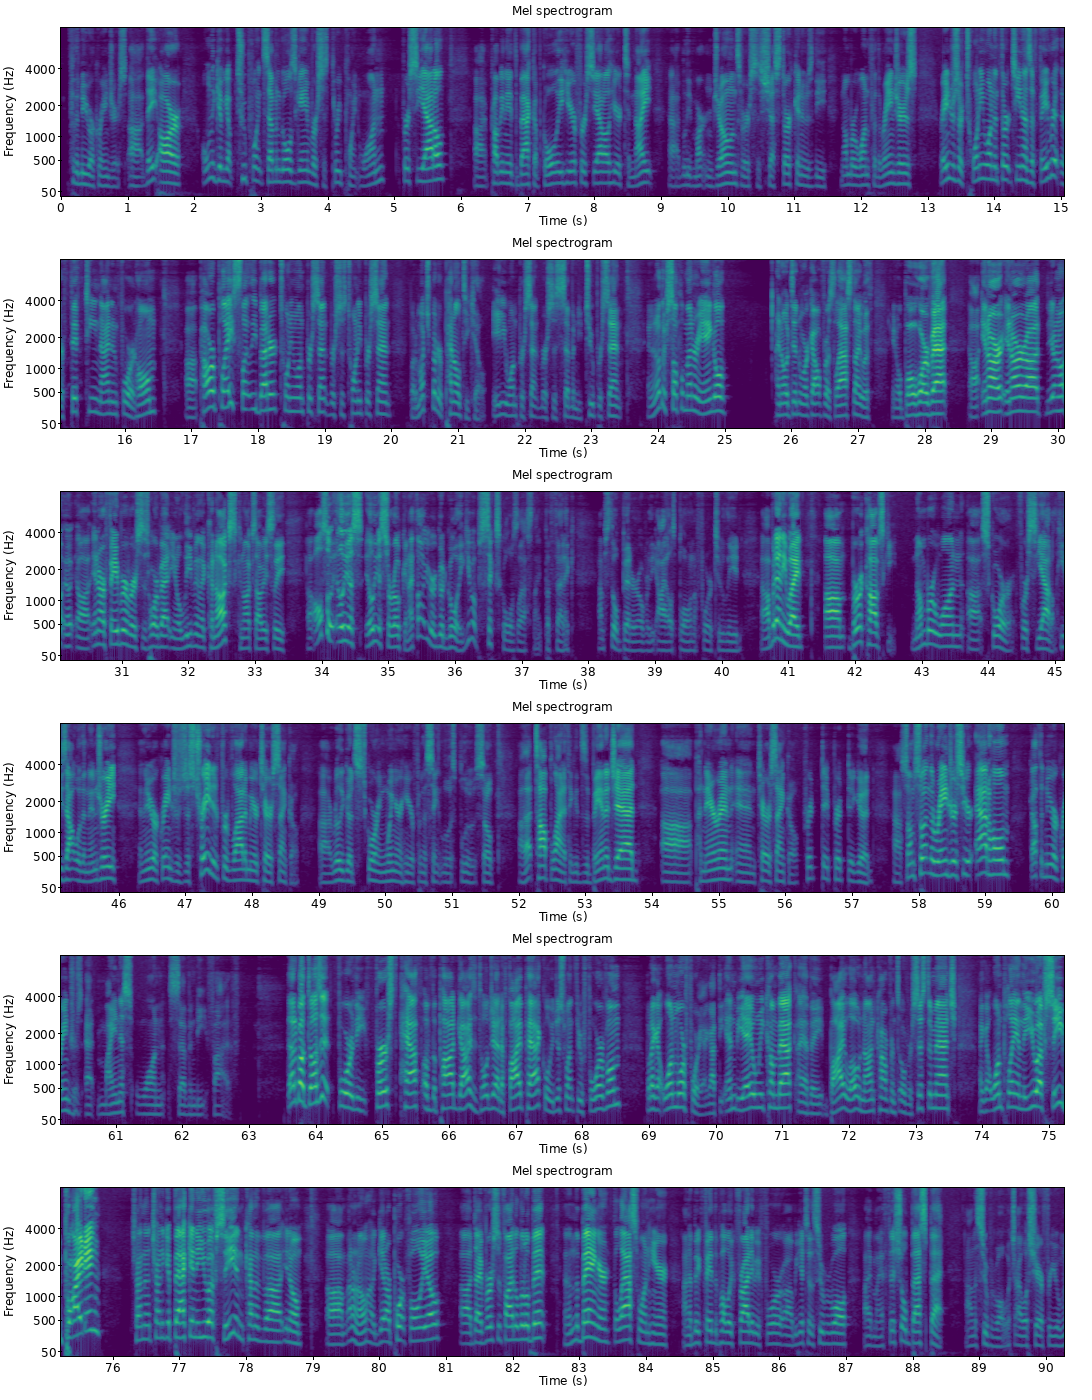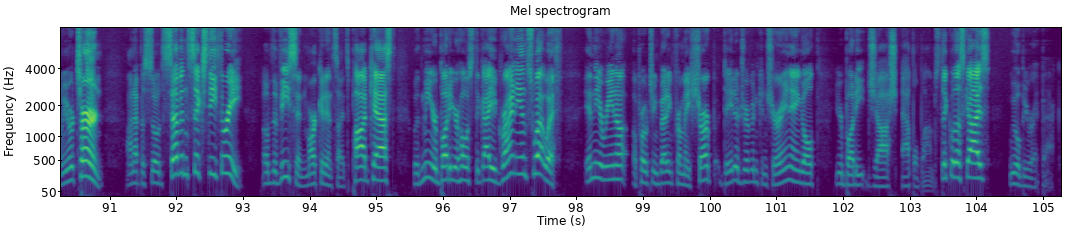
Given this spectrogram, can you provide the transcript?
for the New York Rangers. Uh, they are only giving up 2.7 goals a game versus 3.1 for Seattle. Uh, probably need the backup goalie here for Seattle here tonight. Uh, I believe Martin Jones versus Shesterkin, who's the number one for the Rangers. Rangers are 21 and 13 as a favorite. They're 15 9 and 4 at home. Uh, power play slightly better, 21% versus 20% but a much better penalty kill, 81% versus 72%. And another supplementary angle. I know it didn't work out for us last night with you know Bo Horvat uh, in our in our uh, you know uh, in our favor versus Horvat. You know leaving the Canucks. Canucks obviously uh, also Ilya Ilya Sorokin. I thought you were a good goalie. You gave up six goals last night. Pathetic. I'm still bitter over the Isles blowing a 4-2 lead. Uh, but anyway, um, Burakovsky, number one uh, scorer for Seattle. He's out with an injury, and the New York Rangers just traded for Vladimir Tarasenko. Uh, really good scoring winger here from the St. Louis Blues. So uh, that top line, I think it's Zibanejad, uh, Panarin, and Tarasenko. Pretty, pretty good. Uh, so I'm sweating the Rangers here at home. Got the New York Rangers at minus 175. That about does it for the first half of the pod, guys. I told you I had a five pack. Well, we just went through four of them, but I got one more for you. I got the NBA when we come back. I have a buy low non conference over system match. I got one play in the UFC biting trying to trying to get back into UFC and kind of uh, you know um, I don't know get our portfolio uh, diversified a little bit. And then the banger, the last one here on a big fade the public Friday before uh, we get to the Super Bowl. I have my official best bet on the Super Bowl, which I will share for you when we return on episode 763 of the VSiN Market Insights podcast. with me, your buddy, your host, the guy you grind and sweat with in the arena, approaching betting from a sharp, data driven contrarian angle, your buddy Josh Appelbaum. Stick with us, guys. We will be right back.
